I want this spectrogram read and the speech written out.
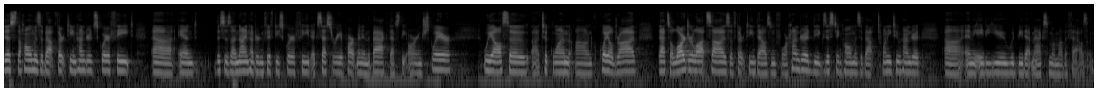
this, the home is about 1,300 square feet, uh, and this is a 950 square feet accessory apartment in the back. That's the orange square. We also uh, took one on Quail Drive. That's a larger lot size of 13,400. The existing home is about 2,200 uh, and the ADU would be that maximum of 1,000.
